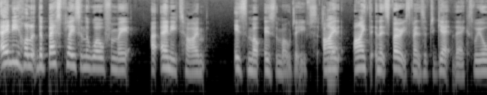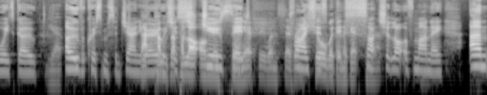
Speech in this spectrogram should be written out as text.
any holiday, the best place in the world for me at any time is Mal- is the Maldives. I I th- and it's very expensive to get there because we always go Yeah. over Christmas and January. That comes which up is a lot on this thing. Everyone says, I'm sure we're going to get such a lot of money. Um,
